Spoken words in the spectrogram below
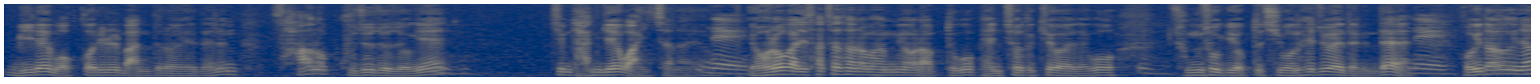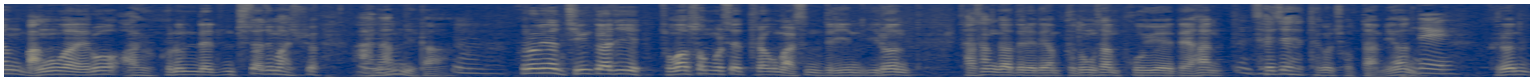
미래 먹거리를 만들어야 되는 산업 구조 조정에 음흠. 지금 단계에 와 있잖아요. 네. 여러 가지 4차 산업혁명을 앞두고 벤처도 키워야 되고 음. 중소기업도 지원해 줘야 되는데 네. 거기다가 그냥 막무가내로 아유 그런 데 좀 투자 좀 하십시오. 안 음. 합니다. 음. 그러면 지금까지 종합선물세트라고 말씀드린 이런 자산가들에 대한 부동산 보유에 대한 음. 세제 혜택을 줬다면 네. 그런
